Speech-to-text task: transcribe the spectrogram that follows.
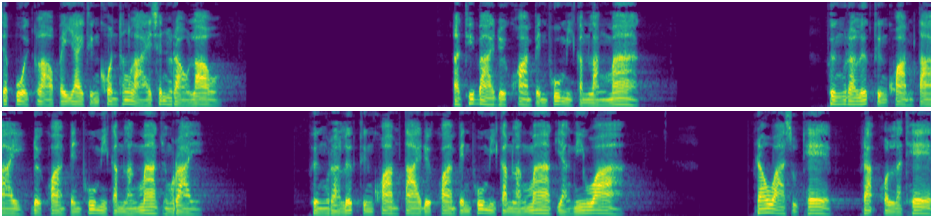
จะป่วยกล่าวไปใหญ่ถึงคนทั้งหลายเช่นเราเล่า อธิบายโดยความเป็นผู้มีกำลังมาก พึงระลึกถึงความตายโดยความเป็นผู้มีกำลังมากอย่างไร พึงระลึกถึงความตายโดยความเป็นผู้มีกำลังมากอย่างนี้ว่า พระวาสุเทพ พระพลเทพ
